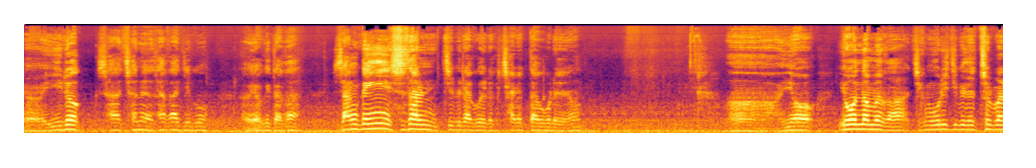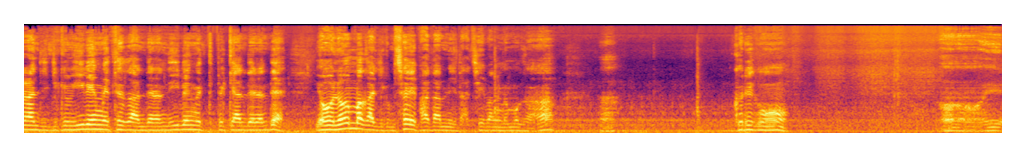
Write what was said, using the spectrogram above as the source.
어, 1억 4천에 사가지고 어, 여기다가 쌍댕이 수산집이라고 이렇게 차렸다고 그래요. 어, 요, 요 넘어가 지금 우리 집에서 출발한 지 지금 200m도 안 되는데 200m 밖에 안 되는데 요 넘어가 지금 서해 바다입니다. 제 방 넘어가. 어. 그리고 어, 이,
